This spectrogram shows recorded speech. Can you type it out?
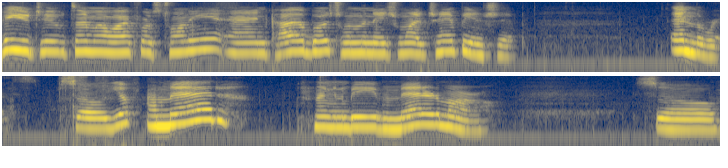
Hey YouTube, it's NYYforce20 and Kyle Busch won the nationwide championship and the race. So, yep, I'm mad. I'm going to be even madder tomorrow. So,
